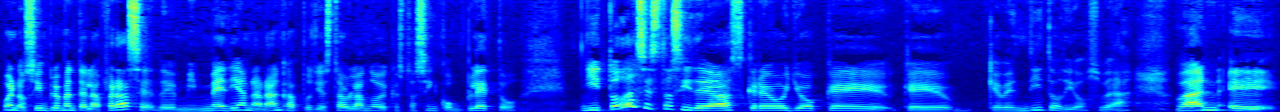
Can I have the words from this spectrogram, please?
Bueno, simplemente la frase de mi media naranja, pues ya está hablando de que estás incompleto. Y todas estas ideas creo yo que, que, que bendito Dios. Van eh,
